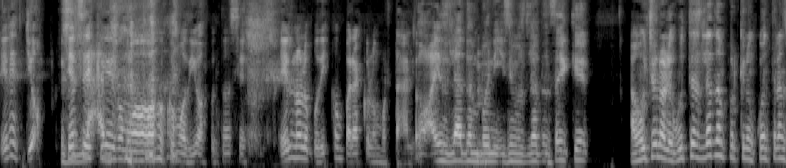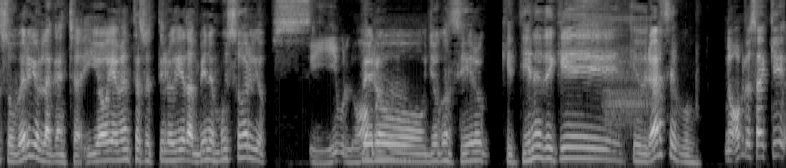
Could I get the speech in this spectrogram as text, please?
él es Dios. Si él se describe como, como Dios, entonces él no lo podéis comparar con los mortales. Ay, Zlatan, buenísimo, Zlatan. ¿Sabes qué? A muchos no les gusta Zlatan porque lo encuentran soberbio en la cancha. Y obviamente su estilo de vida también es muy soberbio. Sí, pues, pues, Pero yo considero que tiene de qué quebrarse, pues. No, pero ¿sabes qué?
